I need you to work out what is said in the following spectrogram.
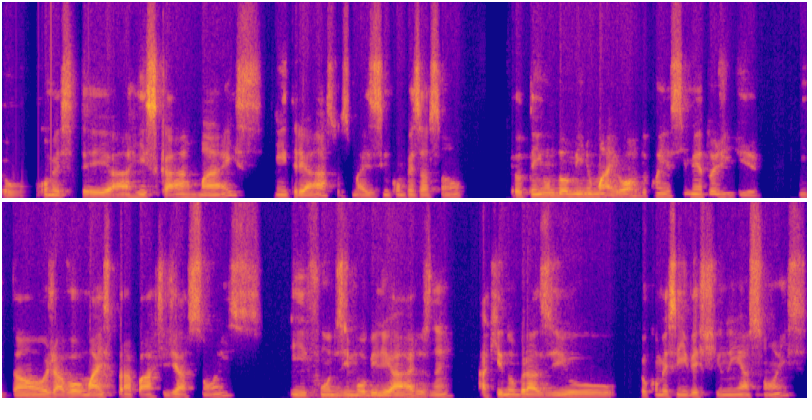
eu comecei a arriscar mais, entre aspas, mas em compensação, eu tenho um domínio maior do conhecimento hoje em dia. Então, eu já vou mais para a parte de ações e fundos imobiliários, né? Aqui no Brasil, eu comecei investindo em ações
